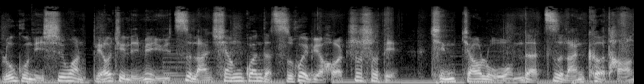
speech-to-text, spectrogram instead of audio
如果你希望了解里面与自然相关的词汇表和知识点，请加入我们的自然课堂。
